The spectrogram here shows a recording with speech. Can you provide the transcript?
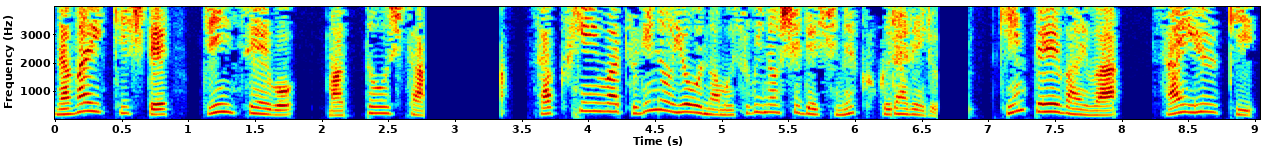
長生きして人生を全うした。作品は次のような結びの詩で締めくくられる。金平梅は、西遊記、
